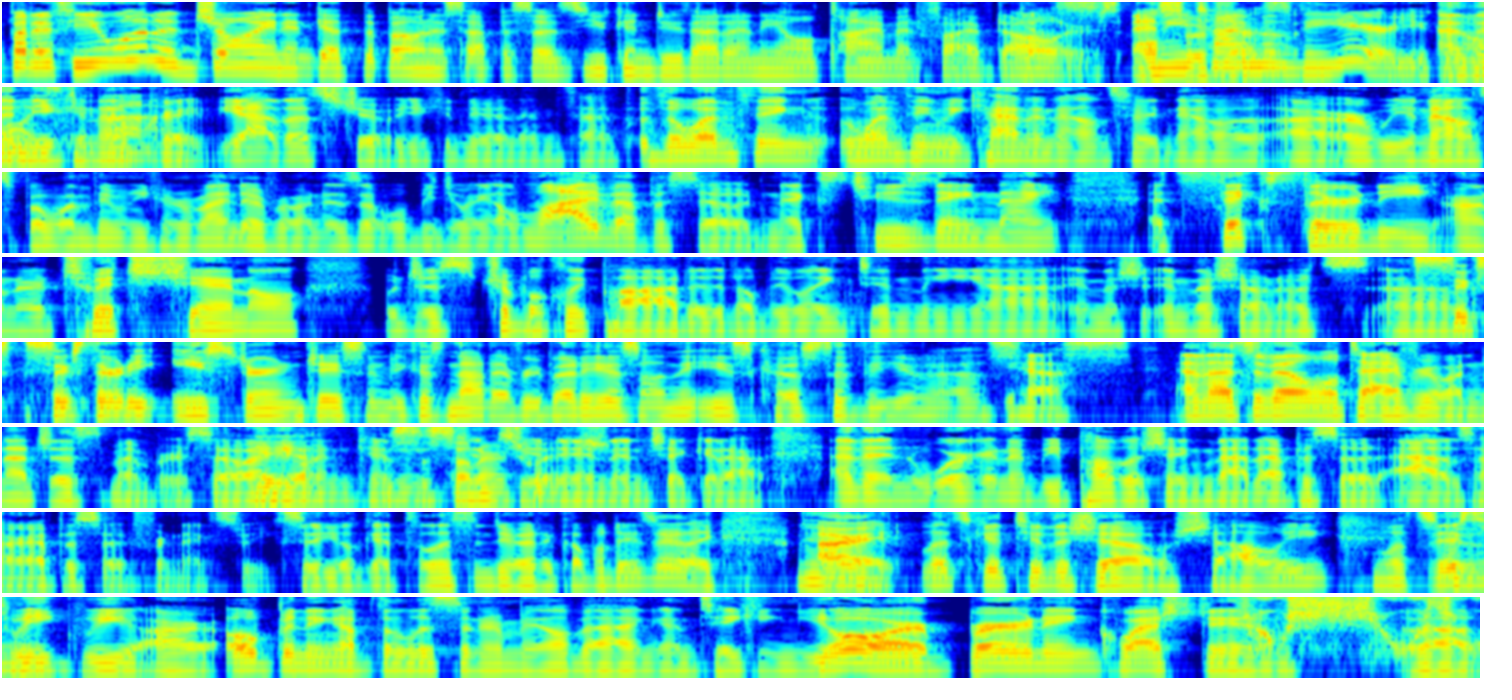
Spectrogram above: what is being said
But if you want to join and get the bonus episodes, you can do that any old time at five dollars. Yes. Any Also time yes. of the year, you can. and then you can do that. upgrade. Yeah, that's true. You can do it anytime. The one thing, one thing we can announce right now, uh, or we announced, but one thing we can remind everyone is that we'll be doing a live episode next Tuesday night at six thirty on our Twitch channel, which is Triple Click Pod. And it'll be linked in the uh, in the sh- in the show notes. Um, Six six thirty Eastern, Jason, because not everybody is on the East Coast of the U.S. Yes, and that's available to everyone, not just members. So yeah. anyone can, is on can tune Twitch. in and check it out. And then we're going to be publishing that episode as our episode for next week, so you'll get to listen to it a couple days early. All right, let's get to the show, shall we? Let's This do it. week we are opening up the listener mailbag and taking your burning questions. about-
